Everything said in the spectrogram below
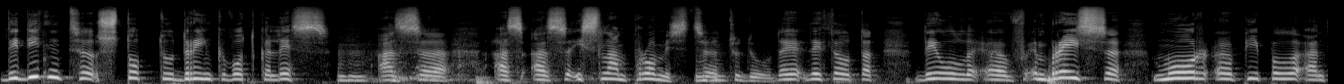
They didn't uh, stop to drink vodka less, as, uh, as, as Islam promised uh, to do. They, they thought that they will uh, embrace more people and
